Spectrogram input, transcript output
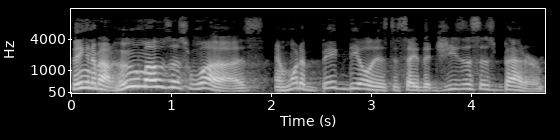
thinking about who Moses was, and what a big deal it is to say that Jesus is better.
